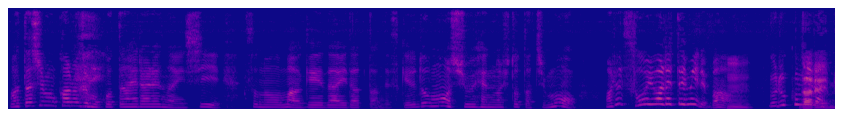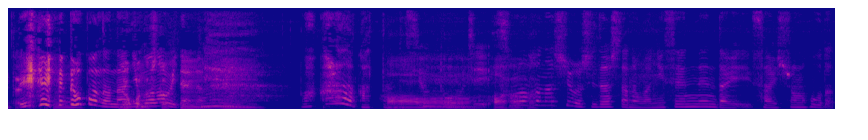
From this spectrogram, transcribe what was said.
私も彼女も答えられないし、そのまあ芸大だったんですけれども周辺の人たちも「あれ？そう言われてみれば、うん。ブルクミュラってうん。どこの何者？みたいな、うん 分からなかったんですよ当時、はいはいはい。その話をしだしたのが2000年代最初の方だっ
